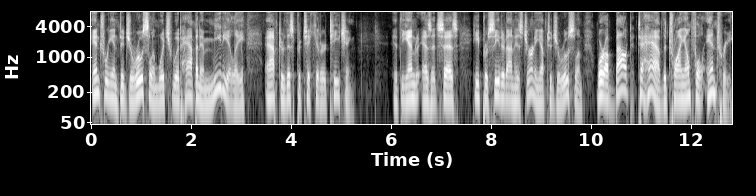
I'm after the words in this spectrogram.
entry into Jerusalem, which would happen immediately after this particular teaching. At the end, as it says, he proceeded on his journey up to Jerusalem. We're about to have the triumphal entry,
